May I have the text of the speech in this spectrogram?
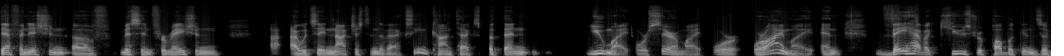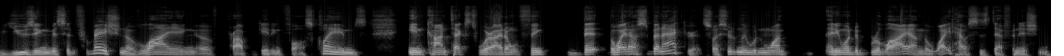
definition of misinformation. I would say not just in the vaccine context, but then you might or Sarah might or or I might and they have accused Republicans of using misinformation of lying of propagating false claims in contexts where I don't think that the White House has been accurate. So I certainly wouldn't want anyone to rely on the White House's definition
